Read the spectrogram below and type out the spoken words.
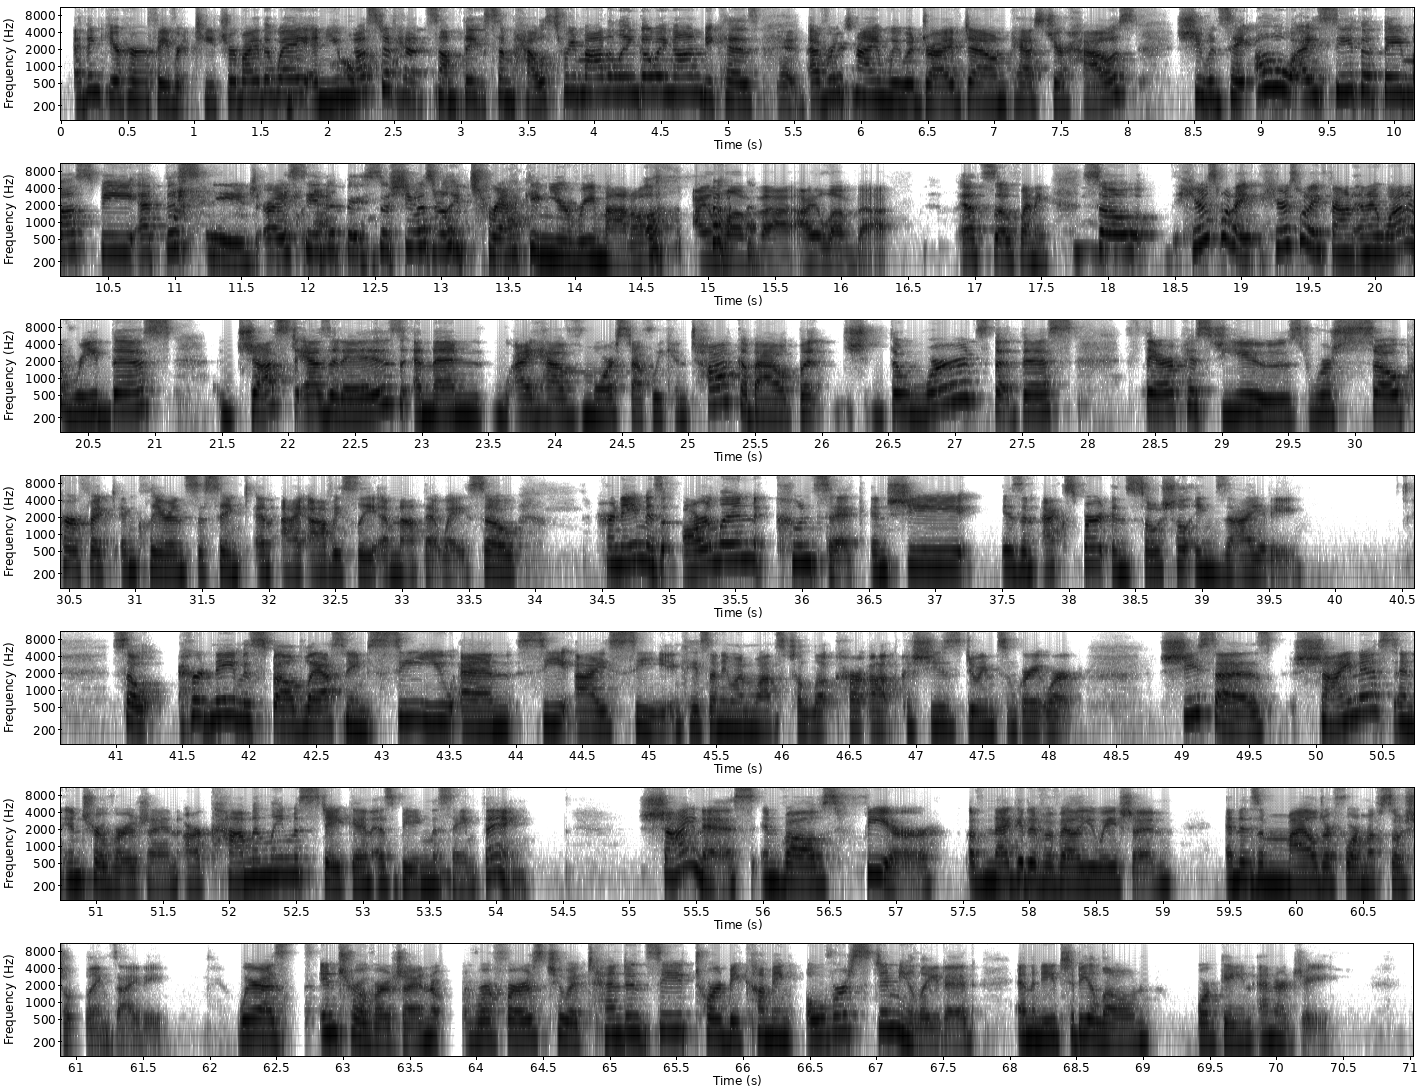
I think you're her favorite teacher, by the way, and you oh. must have had something, some house remodeling going on because every time we would drive down past your house, she would say, "Oh, I see that they must be at this stage," or "I see that they." So she was really tracking your remodel. I love that. I love that. That's so funny. So here's what I here's what I found, and I want to read this just as it is, and then I have more stuff we can talk about. But the words that this therapist used were so perfect and clear and succinct. And I obviously am not that way. So her name is Arlin Cuncic, and she is an expert in social anxiety. So her name is spelled last name C U N C I C, in case anyone wants to look her up, because she's doing some great work. She says shyness and introversion are commonly mistaken as being the same thing. Shyness involves fear of negative evaluation and is a milder form of social anxiety. Whereas introversion refers to a tendency toward becoming overstimulated and the need to be alone or gain energy.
